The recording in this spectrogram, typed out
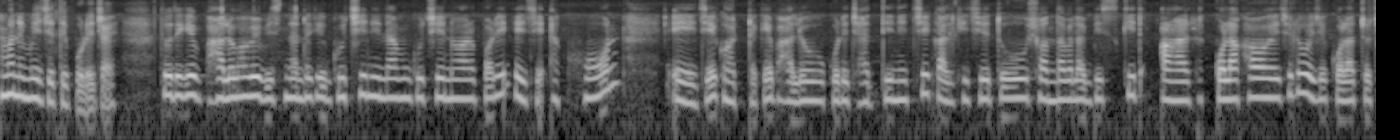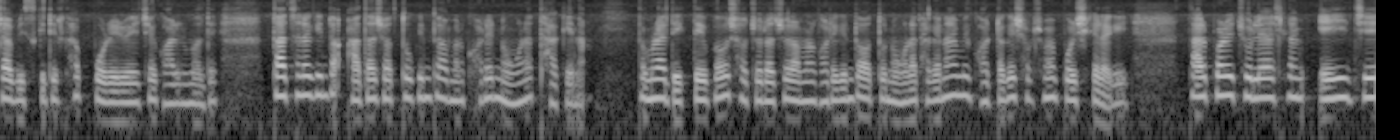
মানে মেঝেতে পড়ে যায়। তো ওদিকে ভালোভাবে বিছনাটাকে গুছিয়ে নিলাম। গুছিয়ে নেওয়ার পরে এই যে এখন এই যে ঘরটাকে ভালো করে ঝাঁট দিয়ে নিচ্ছি। কালকে যেহেতু সন্ধ্যাবেলা বিস্কিট আর কলা খাওয়া হয়েছিল, ওই যে কলার চোচা বিস্কিটের খাপ পড়ে রয়েছে ঘরের মধ্যে। তাছাড়া কিন্তু আদা সত্ত্বেও কিন্তু আমার ঘরে নোংরা থাকে না। তোমরা দেখতেই পাও সচরাচর আমার ঘরে কিন্তু অত নোংরা থাকে না, আমি ঘরটাকে সবসময় পরিষ্কার রাখি। তারপরে চলে আসলাম এই যে,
